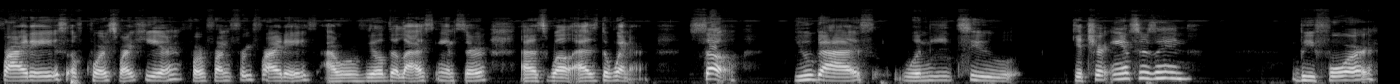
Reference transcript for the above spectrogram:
Fridays, of course, right here for Fun Free Fridays, I will reveal the last answer as well as the winner. So, you guys will need to get your answers in before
